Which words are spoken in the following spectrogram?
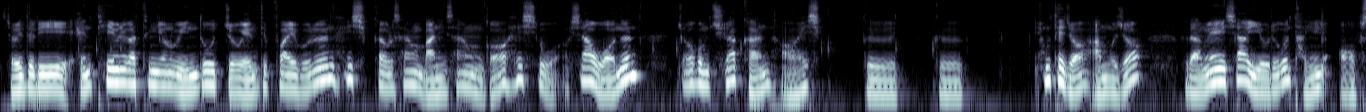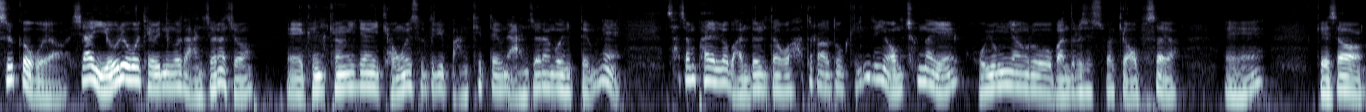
저희들이 NTML 같은 경우 윈도우 쪽 NT5는 해시 값을 사용 많이 사용한 거, 해시 샤1은 조금 취약한 어, 해시 그 그 형태죠. 암무죠. 그 다음에 샤256은 당연히 없을 거고요. 샤256으로 되어 있는 것은 안전하죠. 예, 굉장히 경우의 수들이 많기 때문에 안전한 거기 때문에 사전 파일로 만들다고 하더라도 굉장히 엄청나게 고용량으로 만들어질 수밖에 없어요. 예, 그래서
